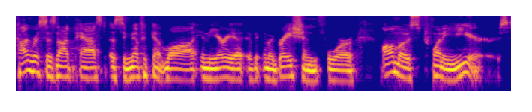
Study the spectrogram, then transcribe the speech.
Congress has not passed a significant law in the area of immigration for almost 20 years,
